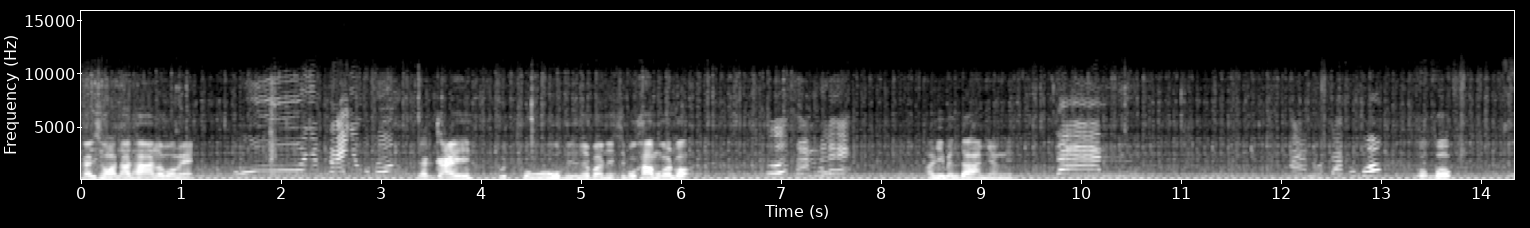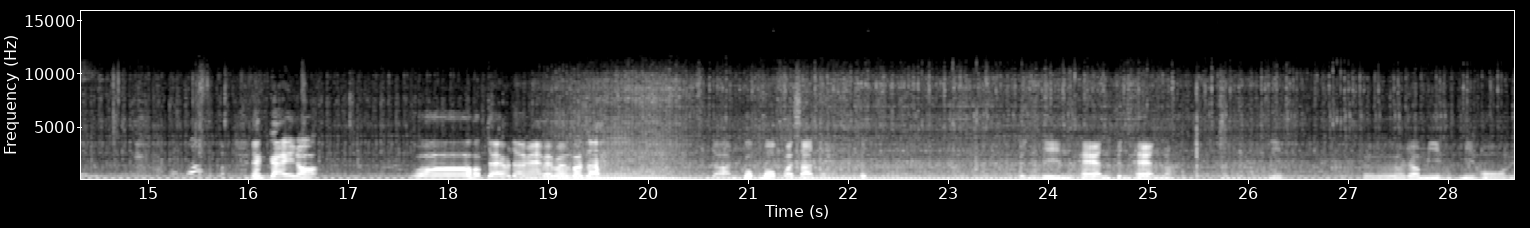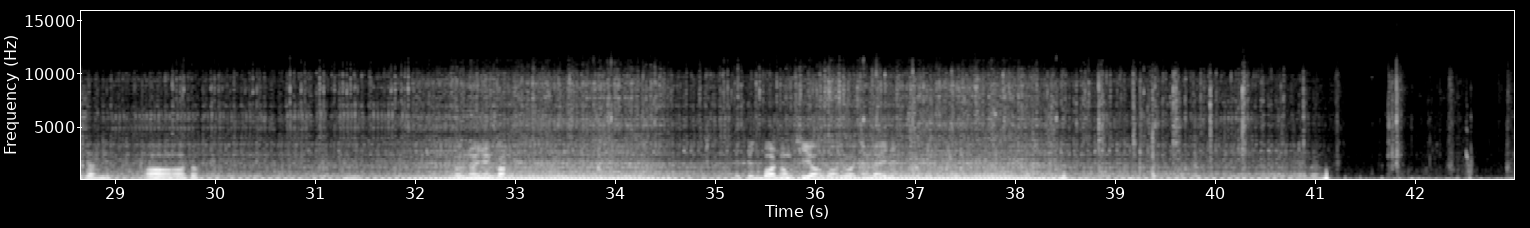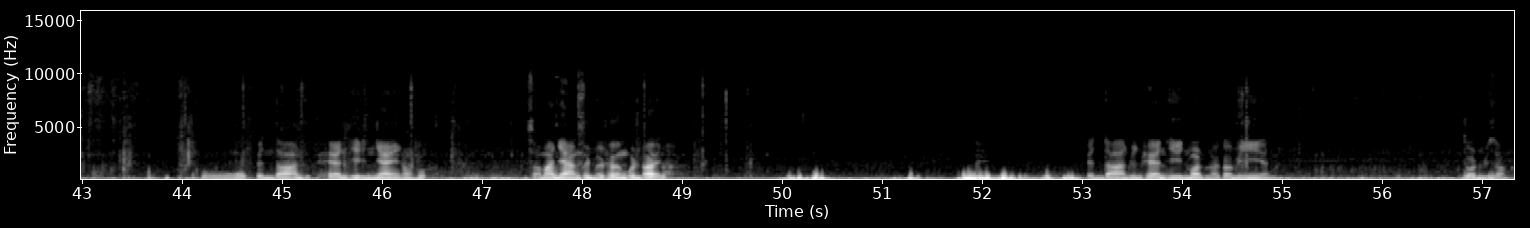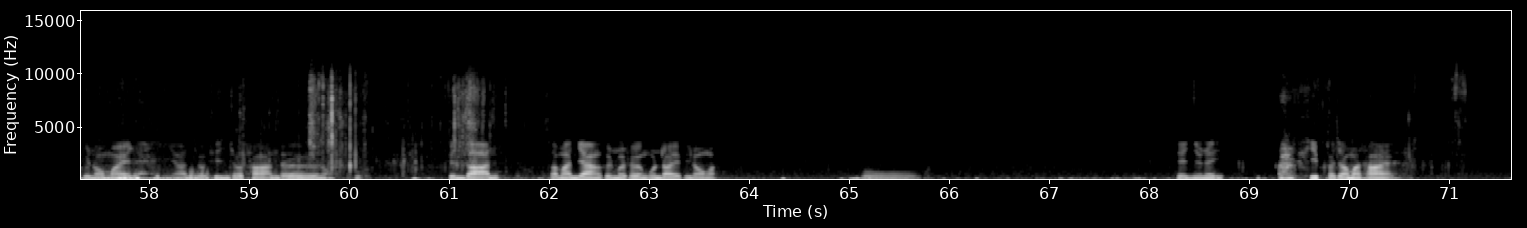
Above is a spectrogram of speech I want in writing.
ไก่ช้อนนาทานหรอบ่แม่โอ้ยังไกลยังบ่ถึงยังไก่ปุดทู่ยังไงบ้านนี่สิบคำก่อนบ่เออขำมาแล้วอันนี้มันด่านยังนี่ดานอ่านหุดดักกุบกบกบกกุบกยังไก่เนาะ โอ้ขอบใจขอบใจแม่ไปเบิ่งก่อนจ้ะด่านกกบกว่าสัตว์เป็นดินแผ่นเป็นแผ่นเนาะนี่เออเรามีมีห่อไปสั่งนี่อ๋อโถ่เบิ่งหน่อยยังก่อนเป็นบอลท่องเที่ยวบ่หรือว่าจังไดเนี่ยโอ้เป็นด่านแผ่นหินใหญ่เนาะ สามารถย่างขึ้นมาเทิงขึ้นได้เนาะเป็นด่านเป็นแผ่นหินมดแล้วก็มีต้นอยู่สั่งคือหน่อไม้เลยญาติเจ้าทินเจ้าทานเด้อเนาะเป็นด่านสามารถย่างขึ้นมาเทิงขึ้นได้พี่น้องอะโอ้เห็นอยู่ในคลิปเขาเจ้ามาถ่าย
